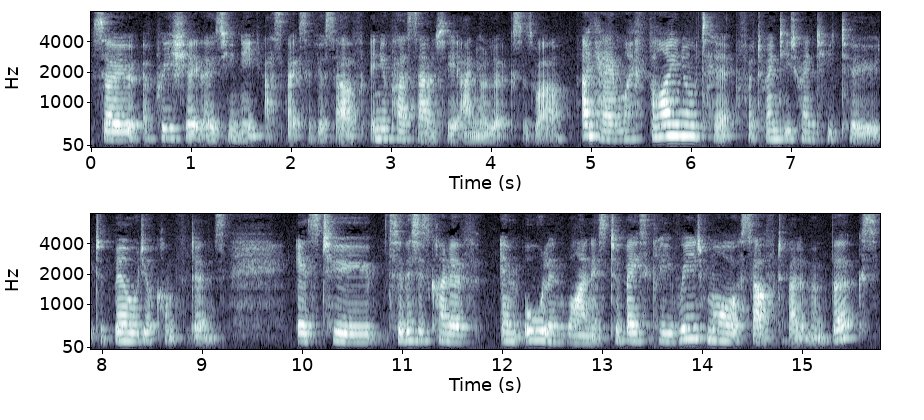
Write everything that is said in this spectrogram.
So appreciate those unique aspects of yourself in your personality and your looks as well. Okay, my final tip for 2022 to build your confidence is to, so this is kind of in, all in one, is to basically read more self development books,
